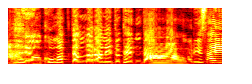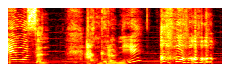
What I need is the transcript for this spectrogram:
아유, 고맙단 말 안 해도 된다. 우리 사이에 무슨. 안 그러니?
